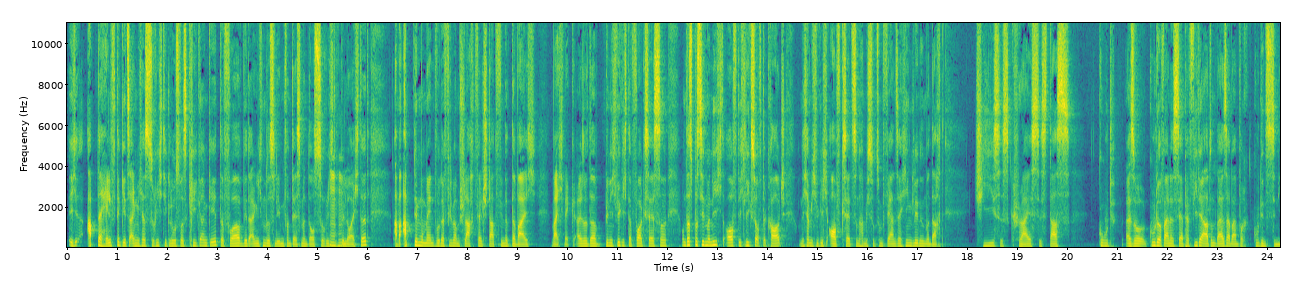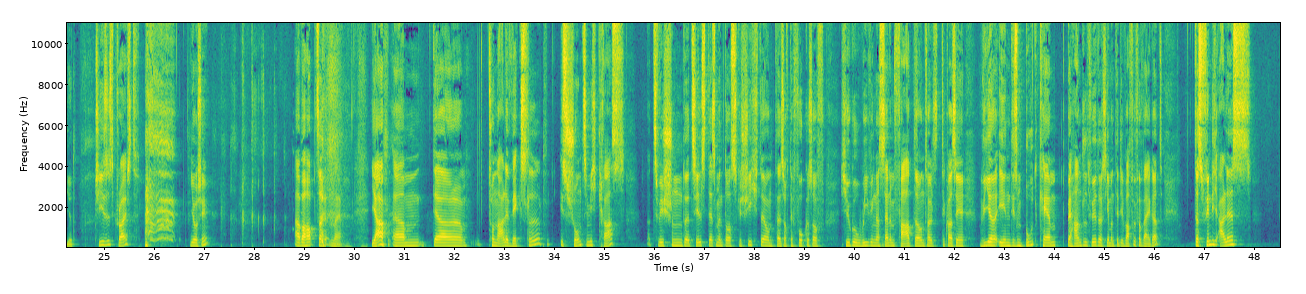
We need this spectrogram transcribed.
ich, ab der Hälfte geht es eigentlich erst so richtig los, was Krieg angeht. Davor wird eigentlich nur das Leben von Desmond Doss so richtig mhm. beleuchtet. Aber ab dem Moment, wo der Film am Schlachtfeld stattfindet, da war ich, war ich weg. Also da bin ich wirklich davor gesessen. Und das passiert mir nicht oft. Ich liege so auf der Couch und ich habe mich wirklich aufgesetzt und habe mich so zum Fernseher hingelehnt und man dachte, Jesus Christ, ist das gut. Also gut auf eine sehr perfide Art und Weise, aber einfach gut inszeniert. Jesus Christ? Yoshi? Aber Hauptsache, naja. Ja, ähm, der tonale Wechsel ist schon ziemlich krass zwischen, du erzählst Desmond Doss Geschichte und da ist auch der Fokus auf Hugo Weaving als seinem Vater und halt quasi, wie er in diesem Bootcamp behandelt wird, als jemand, der die Waffe verweigert. Das finde ich alles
